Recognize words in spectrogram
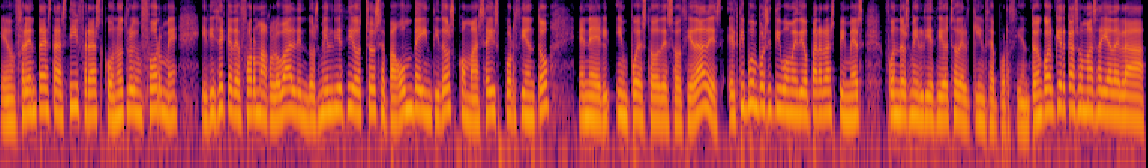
enfrenta estas cifras con otro informe y dice que de forma global en 2018 se pagó un 22,6% en el impuesto de sociedades. El tipo impositivo medio para las pymes fue en 2018 del 15%. En cualquier caso, más allá de la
